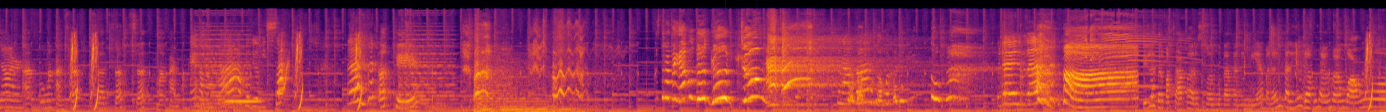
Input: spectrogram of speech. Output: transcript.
Benar. Aku makan. Set, set, set, set, makan. Oke, nggak apa-apa. Aku juga bisa. Oke. Strategi harus memutarkan ini ya. Padahal ini tadinya udah aku sayang-sayang banget. Oh,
